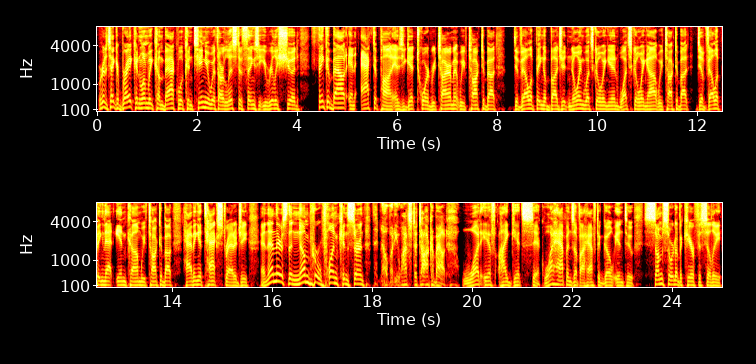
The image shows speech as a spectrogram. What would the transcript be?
We're going to take a break, and when we come back, we'll continue with our list of things that you really should think about and act upon as you get toward retirement. We've talked about developing a budget, knowing what's going in, what's going out. We've talked about developing that income. We've talked about having a tax strategy. And then there's the number one concern that nobody wants to talk about. What if I get sick? What happens if I have to go into some sort of a care facility?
